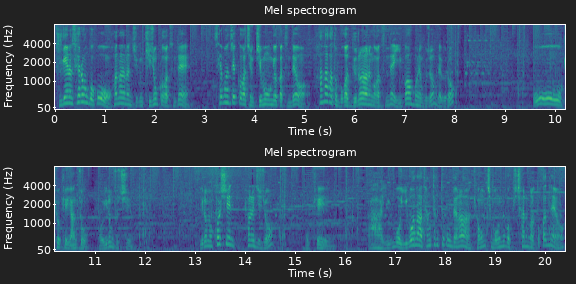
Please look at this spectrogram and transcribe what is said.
두 개는 새로운 거고 하나는 지금 기존 거 같은데 세 번째 거가 지금 기본 공격 같은데요. 하나가 더 뭐가 늘어나는 것 같은데 이거 한번 해보죠 레벨업. 오오오 오케이 오케이 양쪽. 어 이름 좋지. 이러면 훨씬 편해지죠? 오케이 아, 뭐 이거나 탕탕특공대나 경험치 먹는 거 귀찮은 거랑 똑같네요.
